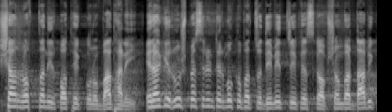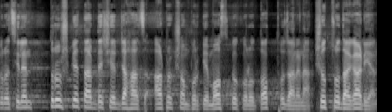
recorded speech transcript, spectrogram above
সার রপ্তানির পথে কোনো বাধা নেই। এর আগে রুশ প্রেসিডেন্টের মুখপাত্র দিমিত্রি পেসকভ সোমবার দাবি করেছিলেন, তুরস্কে তার দেশের জাহাজ আটক সম্পর্কে মস্কো কোনো তথ্য জানে না। সূত্র দ্য গার্ডিয়ান।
